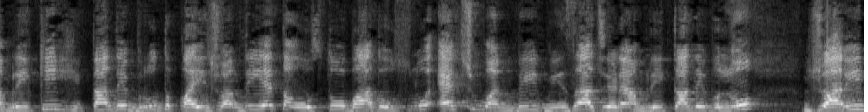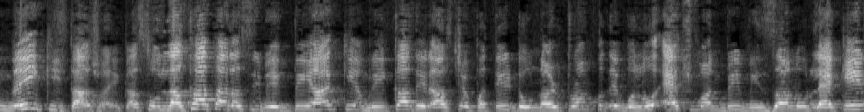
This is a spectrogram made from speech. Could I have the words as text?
ਅਮਰੀਕੀ ਹਿੱਤਾਂ ਦੇ ਵਿਰੁੱਧ ਪਾਈ ਜਾਂਦੀ ਹੈ, ਤਾਂ ਉਸ ਤੋਂ ਬਾਅਦ ਉਸ ਨੂੰ H1B ਵੀਜ਼ਾ ਜਿਹੜਾ ਅਮਰੀਕਾ ਦੇ ਵੱਲੋਂ ਜਾਰੀ ਨਹੀਂ ਕੀਤਾ ਜਾਏਗਾ। ਸੋ ਲਗਾਤਾਰ ਅਸੀਂ ਵੇਖਦੇ ਹਾਂ ਕਿ ਅਮਰੀਕਾ ਦੇ ਰਾਸ਼ਟਰਪਤੀ ਡੋਨਲਡ ਟਰੰਪ ਦੇ ਵੱਲੋਂ H1B ਵੀਜ਼ਾ ਨੂੰ ਲੈ ਕੇ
